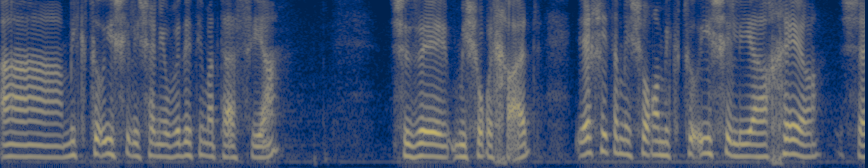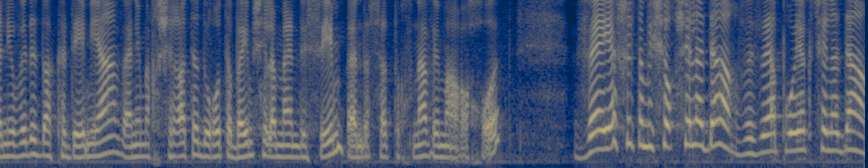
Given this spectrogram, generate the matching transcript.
המקצועי שלי, שאני עובדת עם התעשייה, שזה מישור אחד. יש לי את המישור המקצועי שלי, האחר, שאני עובדת באקדמיה, ואני מכשירה את הדורות הבאים של המהנדסים, בהנדסת תוכנה ומערכות. ויש לי את המישור של הדר, וזה הפרויקט של הדר.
